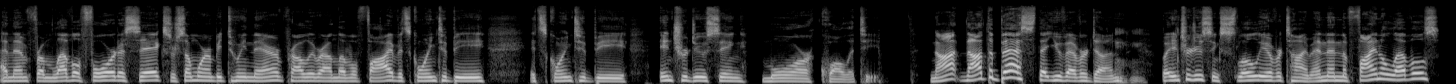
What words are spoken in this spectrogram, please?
And then from level 4 to 6 or somewhere in between there probably around level 5 it's going to be it's going to be introducing more quality. Not not the best that you've ever done Mhm. but introducing slowly over time. And then the final levels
